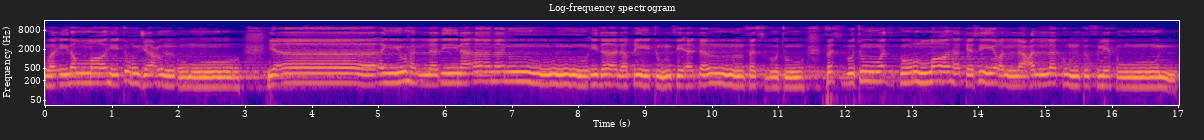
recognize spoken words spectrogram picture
وإلى الله ترجع الأمور. يا أيها الذين آمنوا إذا لقيتم فئة فاثبتوا فاثبتوا واذكروا الله كثيرا لعلكم تفلحون.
